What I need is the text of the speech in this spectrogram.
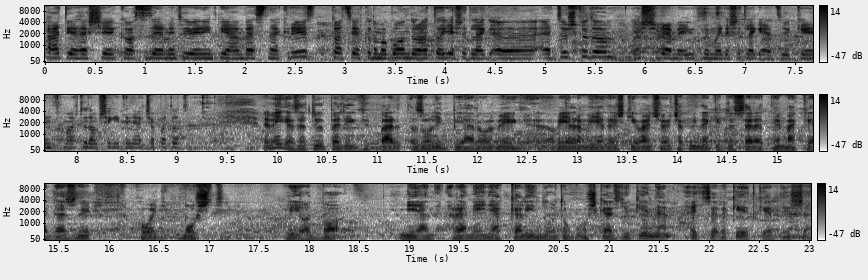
átélhessék azt az élményt, hogy olimpián vesznek részt. Kacérkodom a gondolattal, hogy esetleg uh, edzősködöm, és reméljük, hogy majd esetleg edzőként majd tudom segíteni a csapatot. Végezetül pedig, bár az olimpiáról még a véleményedre is kíváncsi vagyok, csak mindenkitől szeretném megkérdezni, hogy most Riadba milyen reményekkel indultunk. Most kezdjük innen, egyszerre két kérdéssel.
